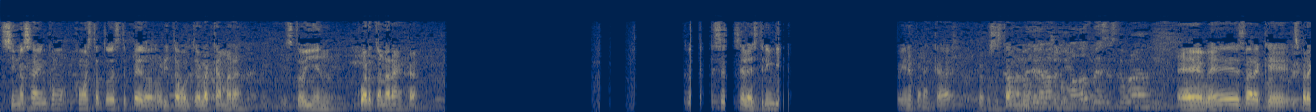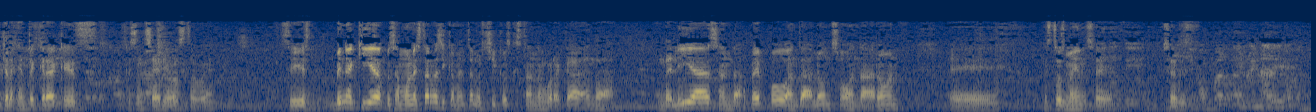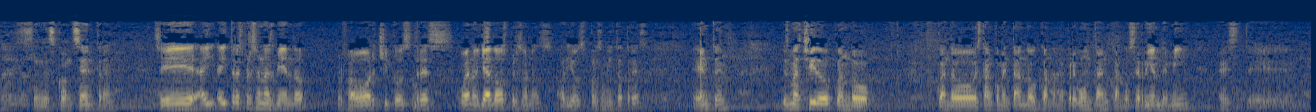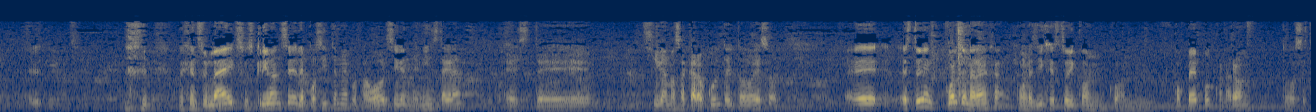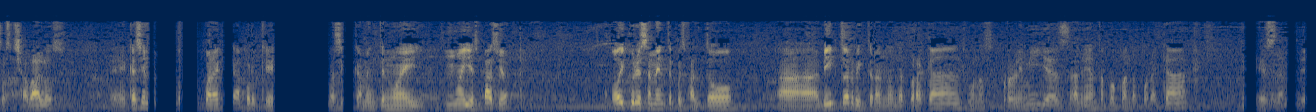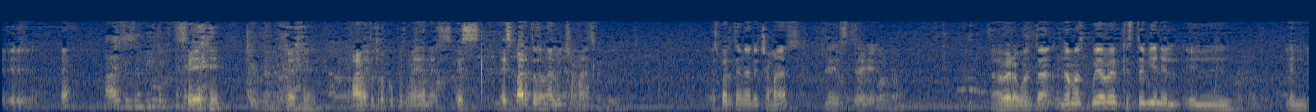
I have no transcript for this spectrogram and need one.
si no saben cómo, cómo está todo este pedo, ahorita volteo la cámara. Estoy en cuarto naranja. Ese es el stream. Viene para acá. Se está dando. como dos veces, cabrón. Eh, güey, es para que es para que la gente crea que es, que es en serio esto, güey. Sí, es- viene aquí a, pues, a molestar básicamente a los chicos que están por acá. Anda, anda Elías, anda Pepo, anda Alonso, anda Aarón. Eh, estos men se, se, des- se desconcentran. Sí, hay, hay tres personas viendo. Por favor, chicos, tres. Bueno, ya dos personas. Adiós, personita tres. Entren. Es más chido cuando, cuando están comentando, cuando me preguntan, cuando se ríen de mí. Este, eh, dejen su like, suscríbanse, deposítenme, por favor, síganme en Instagram. Este, síganos a cara oculta y todo eso. Eh, estoy en cuarto naranja, como les dije, estoy con, con, con Pepo, con Aarón, todos estos chavalos. Eh, casi no para acá porque básicamente no hay, no hay espacio. Hoy curiosamente pues faltó a Víctor, Víctor no anda por acá, tuvo unos problemillas, Adrián tampoco anda por acá. Este, ¿eh? Ah, estás en vivo. Sí. ah, no te preocupes, men. Es, es, es parte de una lucha más. Es parte de una lucha más. Este. A ver, aguanta. Nada más voy a ver que esté bien el, el,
